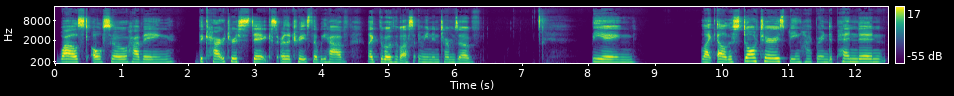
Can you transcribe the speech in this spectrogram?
whilst also having the characteristics or the traits that we have, like the both of us. I mean, in terms of being like eldest daughters, being hyper independent,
